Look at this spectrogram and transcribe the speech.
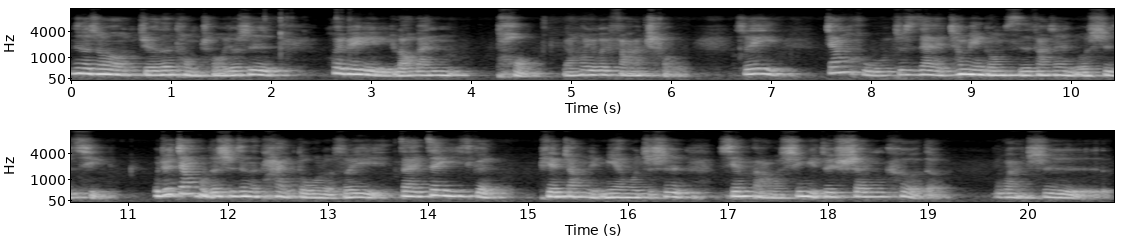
那个时候觉得统筹就是会被老板捅，然后又会发愁，所以江湖就是在唱片公司发生很多事情。我觉得江湖的事真的太多了，所以在这一个篇章里面，我只是先把我心里最深刻的，不管是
